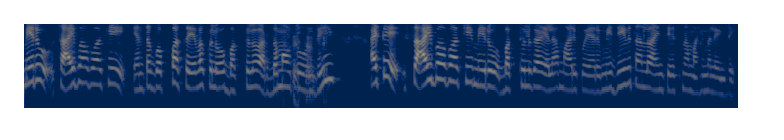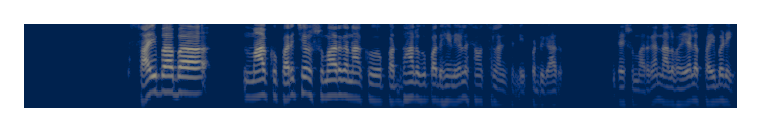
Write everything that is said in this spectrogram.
మీరు సాయిబాబాకి ఎంత గొప్ప సేవకులో భక్తులో అర్థమవుతూ ఉంది. అయితే సాయిబాబాకి మీరు భక్తులుగా ఎలా మారిపోయారు? మీ జీవితంలో ఆయన చేసిన మహిమలేంటి? సాయిబాబా నాకు పరిచయం సుమారుగా నాకు పద్నాలుగు పదిహేను ఏళ్ళ సంవత్సరాల నుంచి అండి. ఇప్పటిది కాదు. అంటే సుమారుగా నలభై ఏళ్ళ పైబడి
